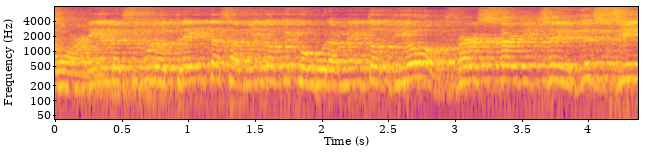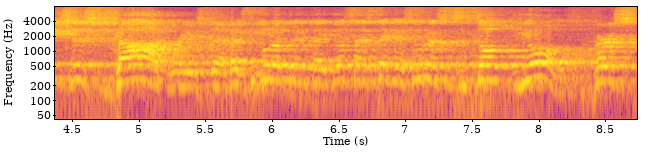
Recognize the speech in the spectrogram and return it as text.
sworn En el him. versículo 30, sabiendo que con juramento Dios. Verse 32, this Jesus God raised up. Versículo 32, a este Jesús resucitó Dios. Verse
